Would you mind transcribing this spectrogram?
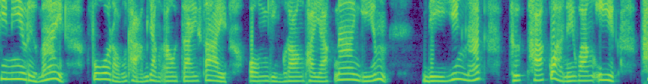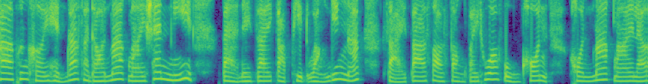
ที่นี่หรือไม่ ฟู่หลงถามอย่างเอาใจใส่ องค์หญิงรองพยักหน้ายิ้ม ดียิ่งนัก คึกคักกว่าในวังอีก ข้าเพิ่งเคยเห็นราษฎรมากมายเช่นนี้ แต่ในใจกลับผิดหวังยิ่งนัก สายตาสอดส่องไปทั่วฝูงคน คนมากมายแล้ว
